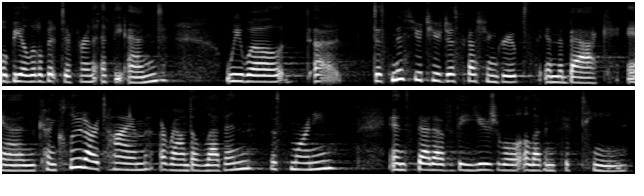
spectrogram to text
will be a little bit different at the end. We will uh, dismiss you to your discussion groups in the back and conclude our time around 11 this morning instead of the usual 11:15.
